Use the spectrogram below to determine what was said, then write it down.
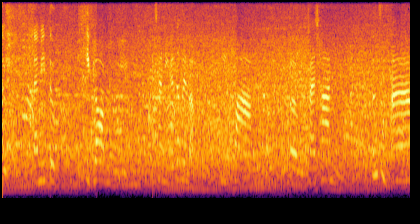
ตึก แต่มีตึกอีกรอบหนึ่งอีกชั้นนี้ก็จะเป็นแบบมีความเอ่อแฟชั่นเครื่องสำอาง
